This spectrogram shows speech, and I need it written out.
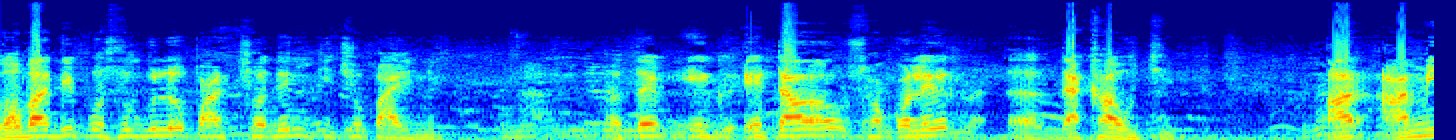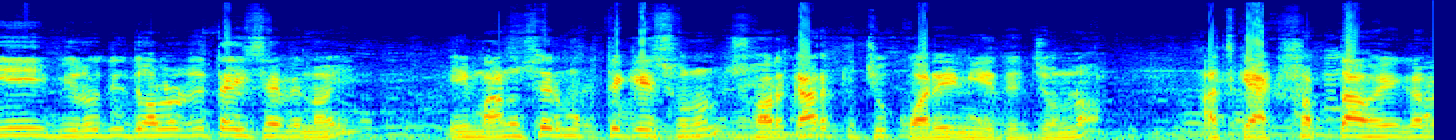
গবাদি পশুগুলো পাঁচ, ছ দিন কিছু পায়নি। অতএব এটাও সকলের দেখা উচিত। আর আমি বিরোধী দলনেতা হিসেবে নয়, এই মানুষের মুখ থেকে শুনুন, সরকার কিছু করেনি এদের জন্য। আজকে এক সপ্তাহ হয়ে গেল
